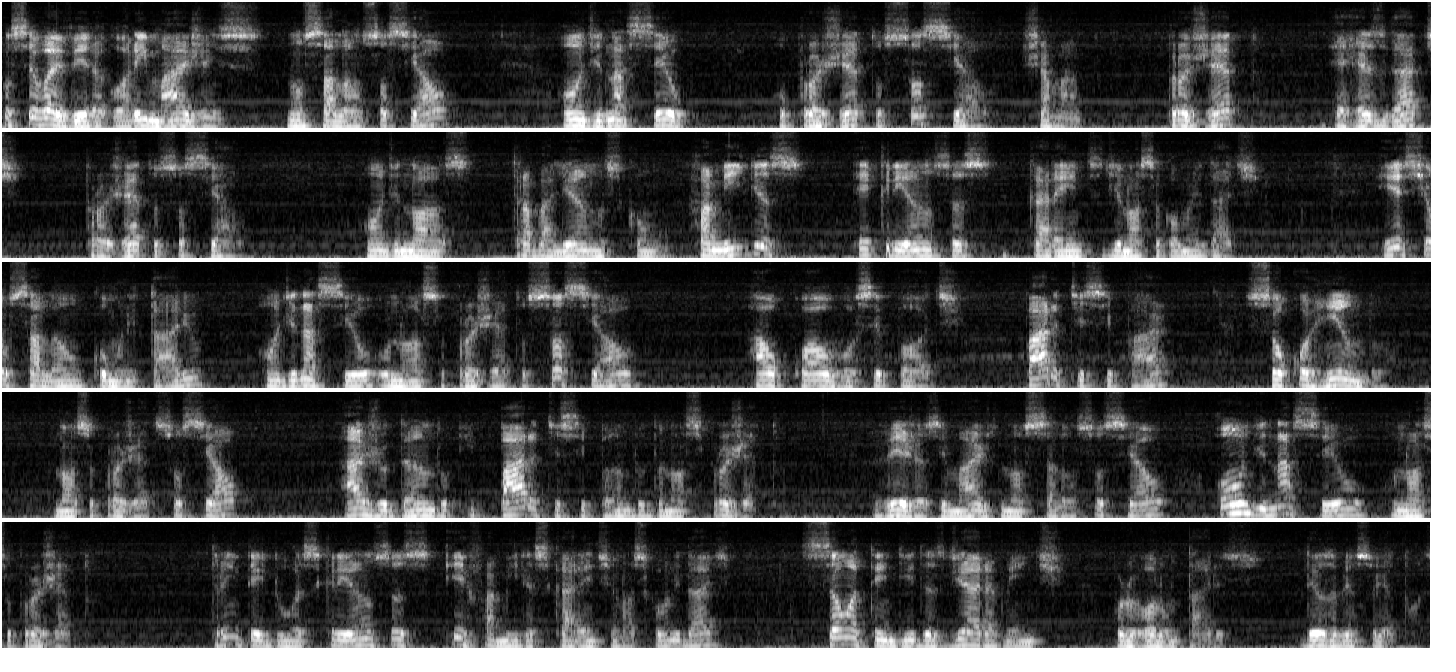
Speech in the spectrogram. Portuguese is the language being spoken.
Você vai ver agora imagens no salão social onde nasceu o projeto social chamado Projeto é Resgate Projeto Social, onde nós trabalhamos com famílias e crianças carentes de nossa comunidade. Este é o salão comunitário onde nasceu o nosso projeto social, ao qual você pode participar socorrendo nosso projeto social, ajudando e participando do nosso projeto. Veja as imagens do nosso salão social, onde nasceu o nosso projeto. 32 crianças e famílias carentes de nossa comunidade são atendidas diariamente por voluntários. Deus abençoe a todos.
